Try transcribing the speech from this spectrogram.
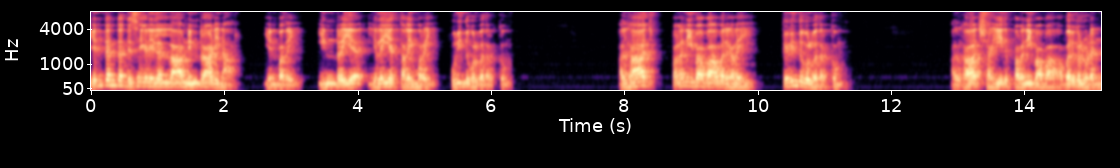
எந்தெந்த திசைகளிலெல்லாம் நின்றாடினார்? என்பதை இன்றைய இளைய தலைமுறை புரிந்து கொள்வதற்கும் அல்ஹாஜ் பழனி பாபா அவர்களை தெரிந்து கொள்வதற்கும் அல்ஹாஜ் ஷஹீத் பழனி பாபா அவர்களுடன்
